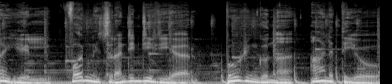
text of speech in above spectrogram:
Thayyil furniture and interior Poozhinkunnu Alathiyur.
